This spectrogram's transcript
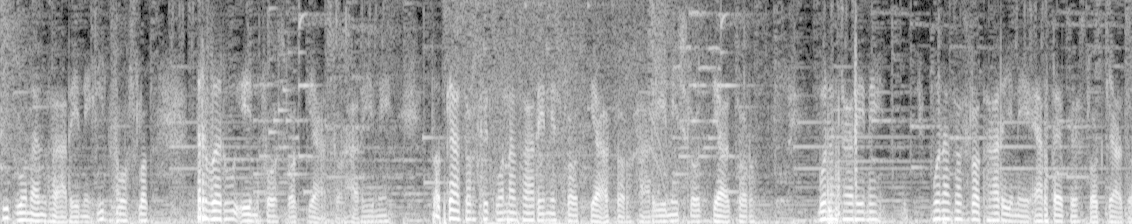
sweet bonanza hari ini info slot terbaru info slot gacor hari ini. Slot gacor sweet bonanza hari ini slot gacor hari ini slot gacor bonanza hari ini bonanza slot hari ini RTP slot gacor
